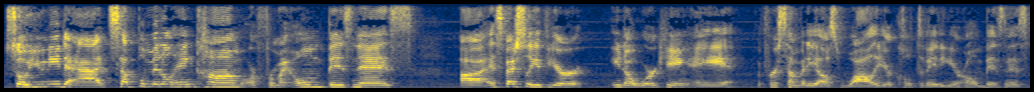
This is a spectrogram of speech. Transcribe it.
So you need to add supplemental income or for my own business uh, especially if you're you know working a for somebody else while you're cultivating your own business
